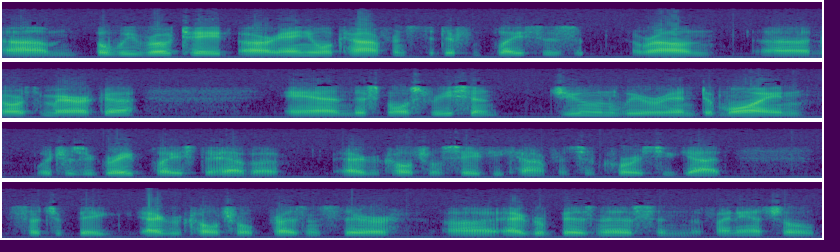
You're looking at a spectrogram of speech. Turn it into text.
Um, but we rotate our annual conference to different places around uh, North America. And this most recent June, we were in Des Moines, which was a great place to have a agricultural safety conference. Of course, you got such a big agricultural presence there, uh, agribusiness and the financial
